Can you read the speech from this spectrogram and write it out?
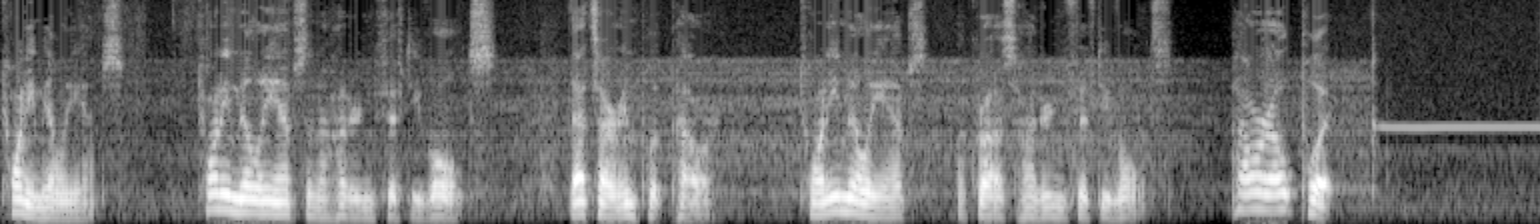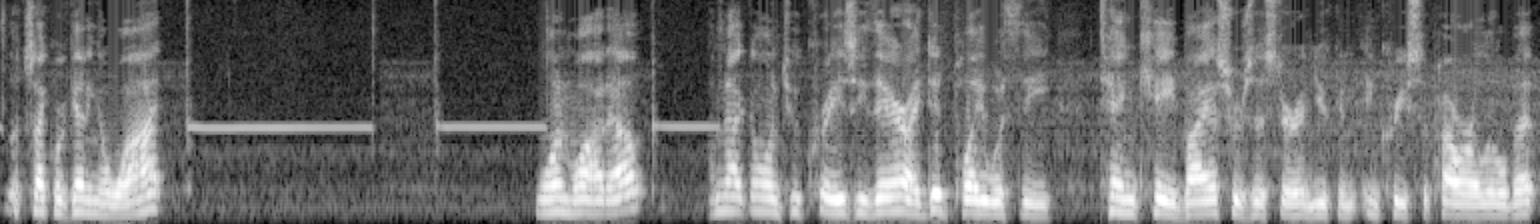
Twenty milliamps. 20 milliamps and 150 volts. That's our input power. 20 milliamps across 150 volts. Power output. Looks like we're getting a watt. One watt out. I'm not going too crazy there. I did play with the 10K bias resistor and you can increase the power a little bit.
